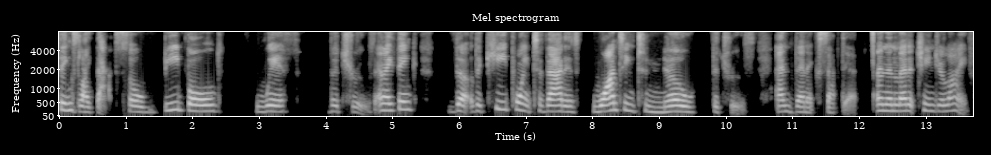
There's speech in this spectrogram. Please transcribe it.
things like that. So be bold with the truth. And I think the the key point to that is wanting to know the truth and then accept it and then let it change your life.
